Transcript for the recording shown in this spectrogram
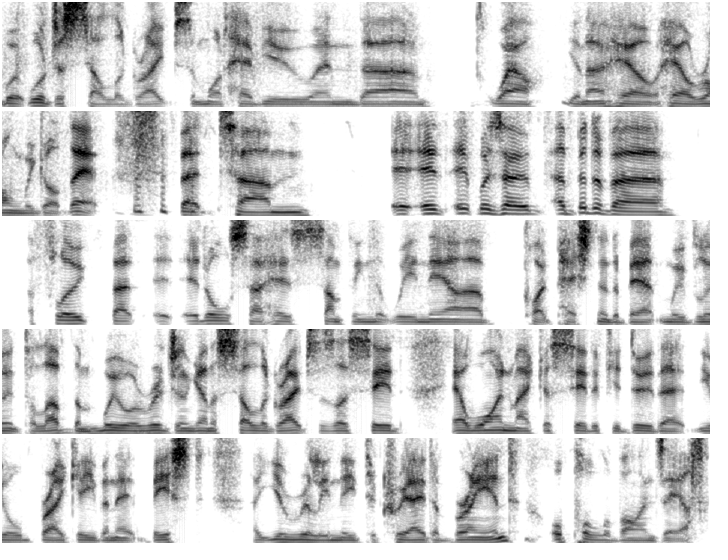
we'll, we'll just sell the grapes and what have you. And uh, wow, you know how how wrong we got that. but um, it, it, it was a, a bit of a, a fluke, but it, it also has something that we now are quite passionate about and we've learned to love them. We were originally going to sell the grapes, as I said. Our winemaker said if you do that, you'll break even at best. Uh, you really need to create a brand or pull the vines out.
